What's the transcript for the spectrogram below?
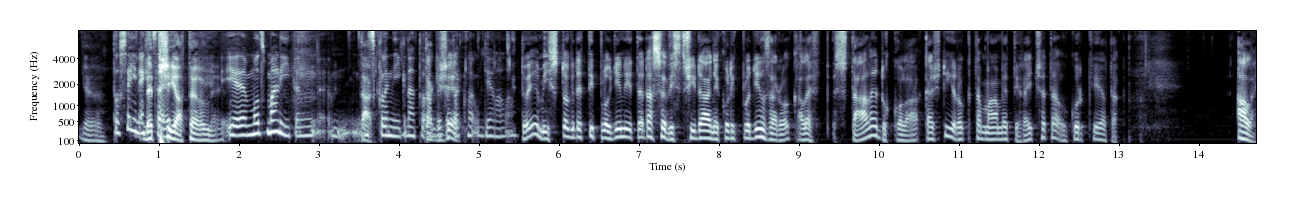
je to se jí nechce. nepřijatelné. Je moc malý ten mm, tak, skleník na to, takže aby to takhle udělala. To je místo, kde ty plodiny, teda se vystřídá několik plodin za rok, ale stále dokola, každý rok tam máme ty rajčata, okurky a tak. Ale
